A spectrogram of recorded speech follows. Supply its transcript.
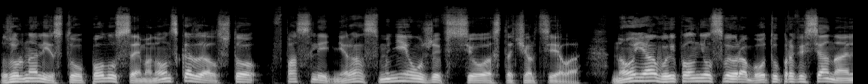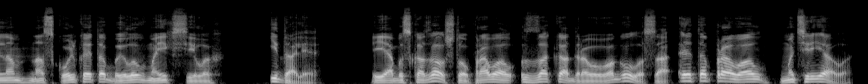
Журналисту Полу Сэмону он сказал, что в последний раз мне уже все осточертело, но я выполнил свою работу профессионально, насколько это было в моих силах. И далее. Я бы сказал, что провал закадрового голоса — это провал материала.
